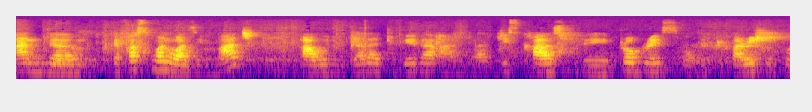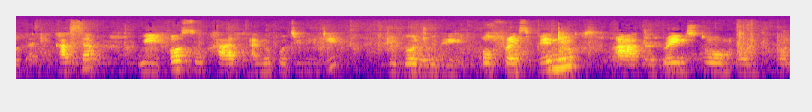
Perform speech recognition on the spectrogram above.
and um, the first one was in March uh, when we gathered together and uh, discussed the progress of the preparation for the ICASA. We also had an opportunity to go to the conference venue uh, to brainstorm on, on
